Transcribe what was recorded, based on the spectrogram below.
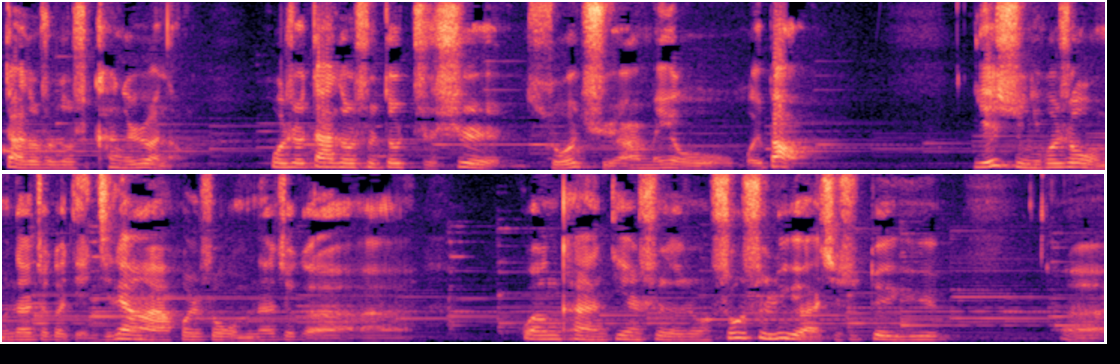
大多数都是看个热闹。或者说，大多数都只是索取而没有回报。也许你会说，我们的这个点击量啊，或者说我们的这个呃观看电视的这种收视率啊，其实对于呃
